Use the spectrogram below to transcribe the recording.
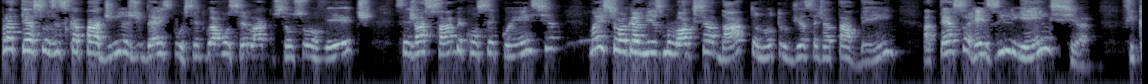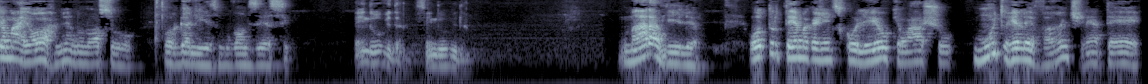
para ter essas escapadinhas de 10%, igual você lá com o seu sorvete, você já sabe a consequência, mas seu organismo logo se adapta, no outro dia você já está bem, até essa resiliência fica maior né, no nosso organismo, vamos dizer assim. Sem dúvida, sem dúvida. Maravilha. Outro tema que a gente escolheu, que eu acho muito relevante, né, até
